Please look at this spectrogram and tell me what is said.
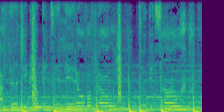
I filled your cup until it overflowed Took it to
